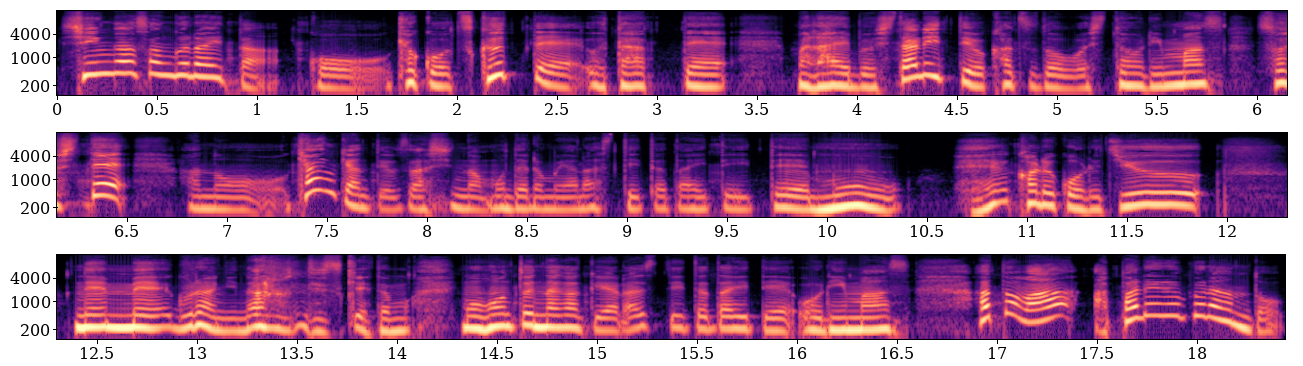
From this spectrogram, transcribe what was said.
シンガーソングライターこう曲を作って歌って、まあ、ライブしたりっていう活動をしております。そしてあのキャンキャンっていう雑誌のモデルもやらせていただいていてもうえかれこれ10年目ぐらいになるんですけれども もう本当に長くやらせていただいております。あとはアパレルブランド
